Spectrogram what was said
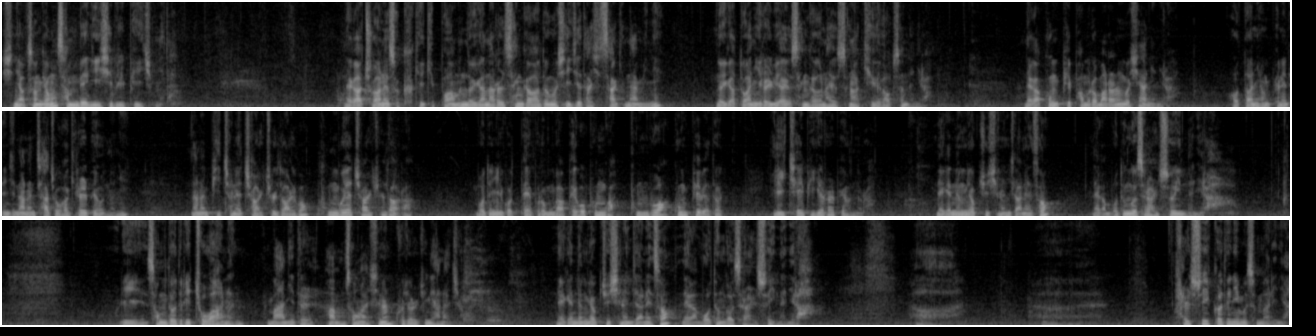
신약 성경 321페이지입니다. 내가 주 안에서 크게 기뻐함은 너희가 나를 생각하던 것이 이제 다시 싹이 남이니 너희가 또한 이를 위하여 생각은 하였으나 기회가 없었느니라. 내가 궁핍함으로 말하는 것이 아니니라. 어떠한 형편이든지 나는 자족하기를 배웠느니 나는 비천에 처할 줄도 알고 풍부에 처할 줄도 알아. 모든 일 곧 배부름과 배고픔과 풍부와 궁핍에도 일체의 비결을 배웠노라. 내게 능력 주시는 자 안에서 내가 모든 것을 할 수 있느니라. 우리 성도들이 좋아하는 많이들 암송하시는 구절 중에 하나죠. 내게 능력 주시는 자 안에서 내가 모든 것을 할 수 있느니라. 아, 할수 있거든이 무슨 말이냐?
